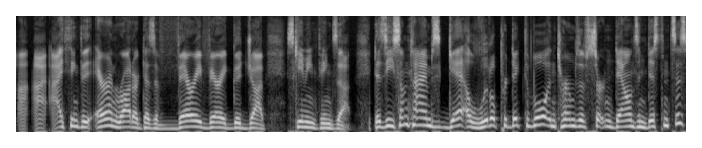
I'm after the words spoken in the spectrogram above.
I, I think that Aaron Roderick does a very, very good job scheming things up. Does he sometimes get a little predictable in terms of certain downs and distances?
